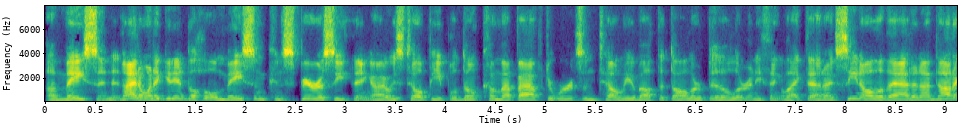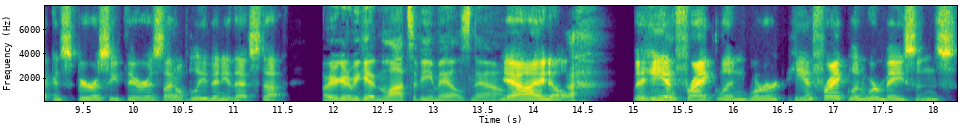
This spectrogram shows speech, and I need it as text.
a Mason. And I don't want to get into the whole Mason conspiracy thing. I always tell people don't come up afterwards and tell me about the dollar bill or anything like that. I've seen all of that, and I'm not a conspiracy theorist. I don't believe any of that stuff. Oh, you're going to be getting lots of emails now. Yeah, I know. but he and Franklin were he and Franklin were Masons.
